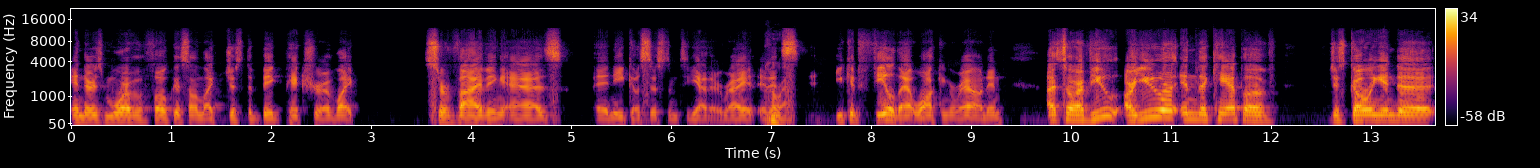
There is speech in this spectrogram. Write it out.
and there's more of a focus on like just the big picture of like surviving as an ecosystem together, right? And it's you could feel that walking around and uh, so have you are you uh, in the camp of just going into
